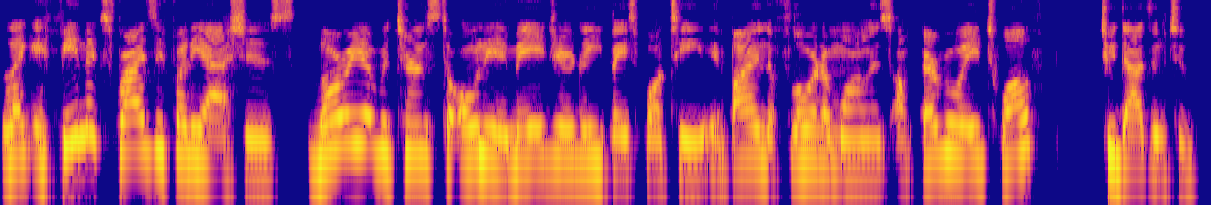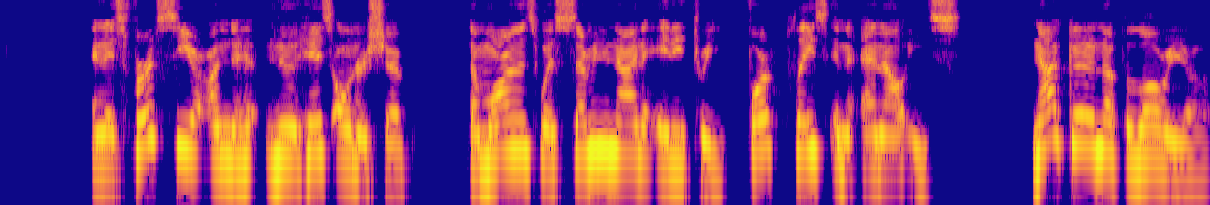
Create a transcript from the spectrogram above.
Like a phoenix rising from the ashes, Loria returns to owning a Major League Baseball team and buying the Florida Marlins on February 12, 2002. In his first year under his ownership, the Marlins went 79 83, fourth place in the NL East. Not good enough for Loria.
